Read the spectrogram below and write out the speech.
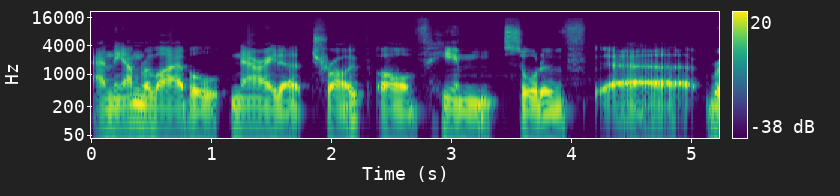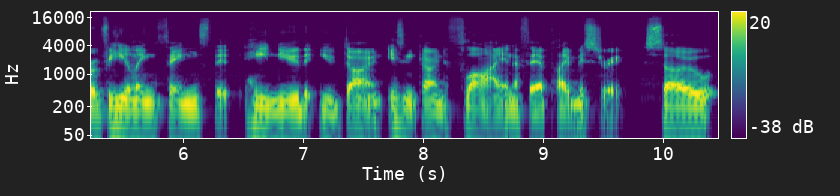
And the unreliable narrator trope of him sort of uh, revealing things that he knew that you don't isn't going to fly in a fair play mystery. So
